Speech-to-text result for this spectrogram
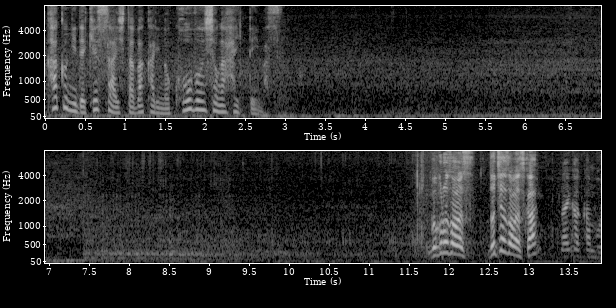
閣議で決裁したばかりの公文書が入っています。ご苦労様です。どちら様ですか？内閣官房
